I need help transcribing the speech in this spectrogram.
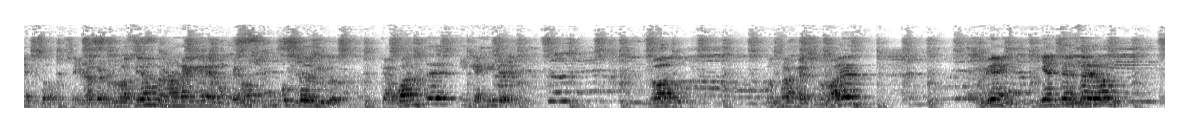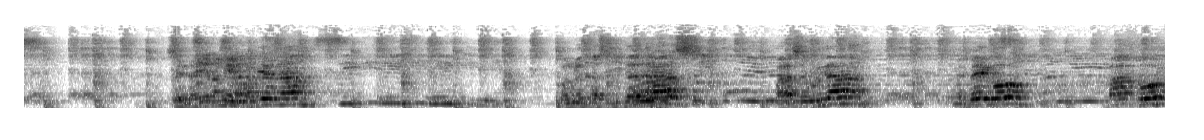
Esto sería una perturbación, pero no la que queremos. Queremos un poquito de giro. Que aguante y que gire. Los, los transversos, ¿vale? Muy bien. Y el tercero. Sentadilla también una pierna. Con nuestra sillita detrás. Para seguridad. Me pego. Bajo.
